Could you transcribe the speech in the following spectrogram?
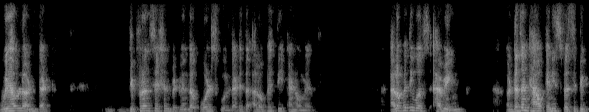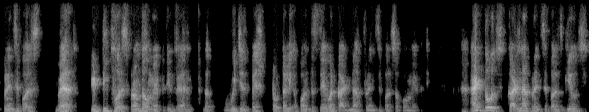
we have learned that differentiation between the old school, that is the allopathy and homeopathy. Allopathy was having doesn't have any specific principles where it differs from the homeopathy, where the which is based totally upon the seven cardinal principles of homeopathy. And those cardinal principles gives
